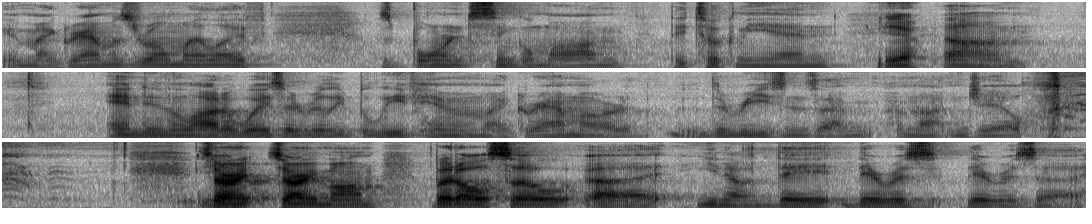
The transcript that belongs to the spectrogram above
and my grandma's role in my life I was born single mom they took me in Yeah. um, and in a lot of ways, I really believe him and my grandma are the reasons I'm I'm not in jail. sorry, sorry, mom. But also, uh, you know, they there was there was uh,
